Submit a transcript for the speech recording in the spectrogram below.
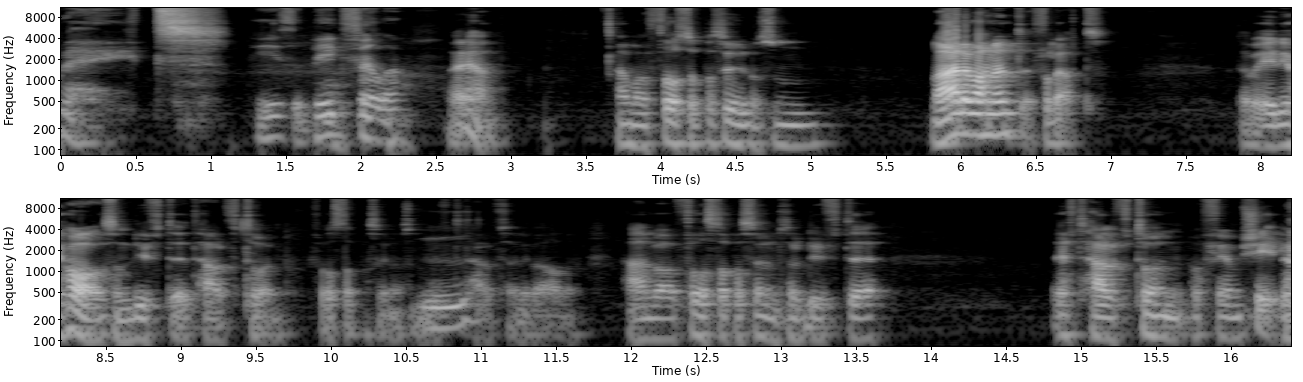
right. He's a big fella. Det är han. Han var första personen som... Nej det var han inte, förlåt. Det var Eddie Hall som lyfte ett halvt ton. Första personen som lyfte Mm. ett halvt ton i världen. Han var första personen som lyfte ett halvt ton och fem kilo.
